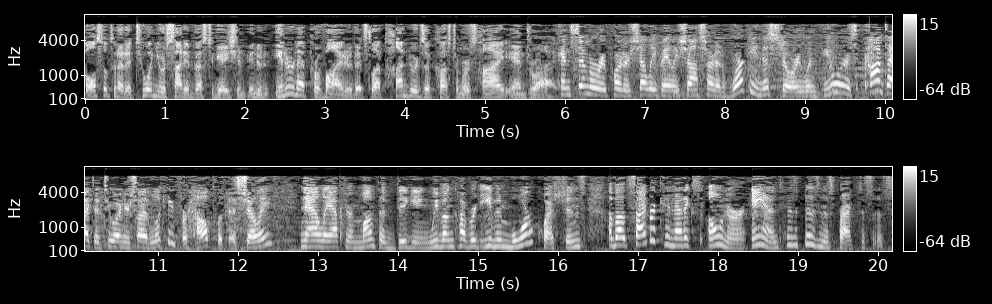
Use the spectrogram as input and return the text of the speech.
Also tonight, a two on your side investigation into an internet provider that's left hundreds of customers high and dry. Consumer reporter Shellie Bailey-Shah started working this story when viewers contacted Two on Your Side looking for help with this. Shelley? Natalie, after a month of digging, we've uncovered even more questions about CyberKinetics' owner and his business practices.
